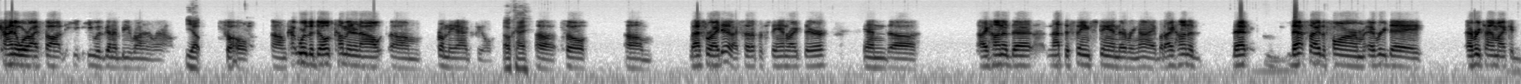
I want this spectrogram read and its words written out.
kind of where I thought he, he was going to be running around. Yep. So um, where the does come in and out um, from the ag field. Okay. Uh, so um, that's where I did. I set up a stand right there, and uh, I hunted that. Not the same stand every night, but I hunted that that side of the farm every day. Every time I could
